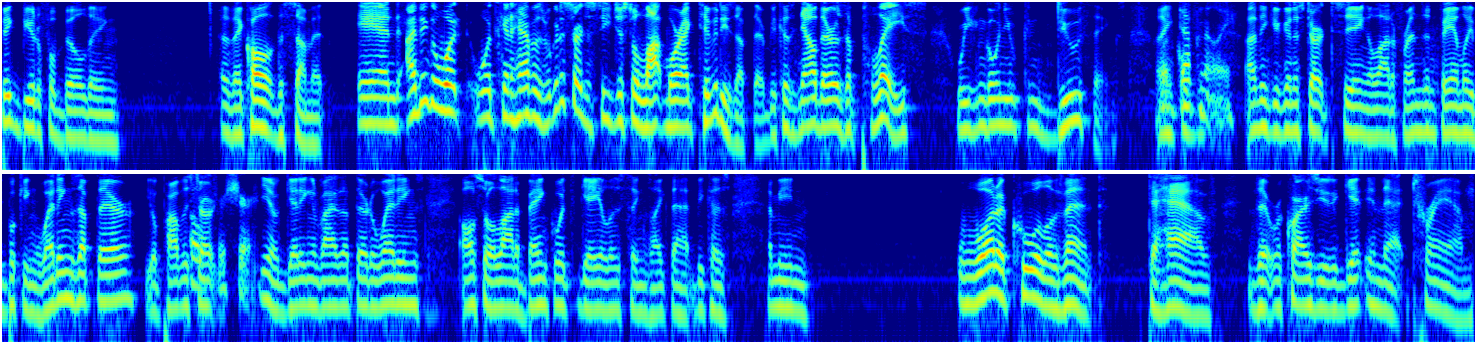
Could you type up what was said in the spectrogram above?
big beautiful building. Uh, they call it the summit. And I think that what what's going to happen is we're going to start to see just a lot more activities up there because now there is a place where you can go and you can do things. I oh, think definitely. I think you're going to start seeing a lot of friends and family booking weddings up there. You'll probably Oh, start for sure. you know, getting invited up there to weddings. Also, a lot of banquets, galas, things like that. Because, I mean, what a cool event to have that requires you to get in that tram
